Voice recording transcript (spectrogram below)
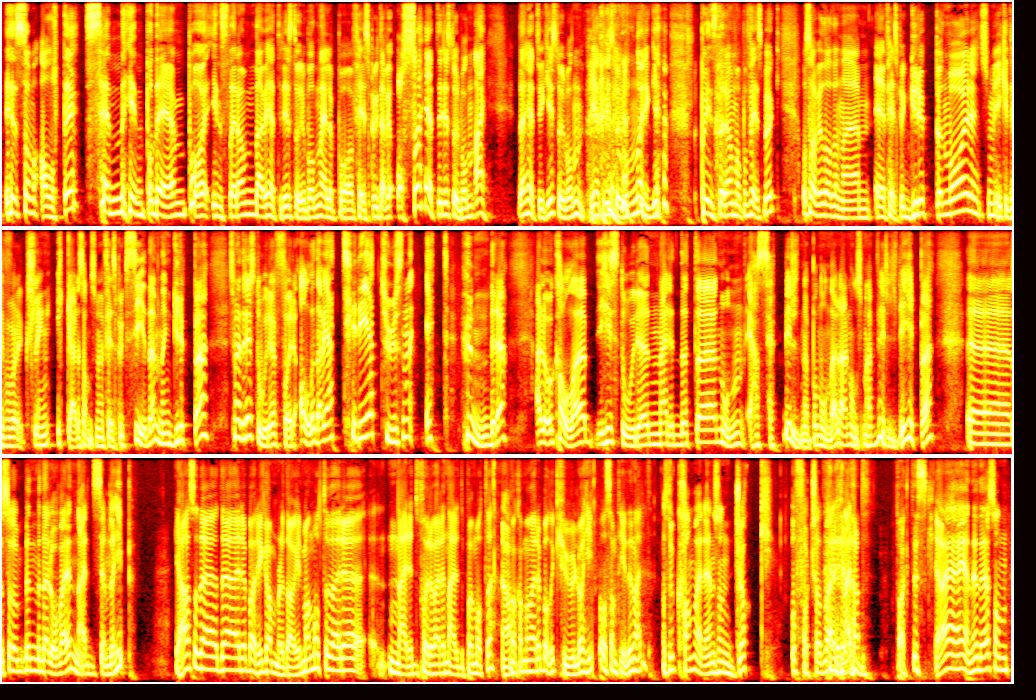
eh, som alltid, send inn på DM på Instagram der vi heter Historiepodden, eller på Facebook der vi også heter Historiepodden. Nei, der heter vi ikke Historiebonden, vi heter Historiebonden Norge på Instagram og på Facebook. Og så har vi jo da denne eh, Facebook-gruppen vår, som ikke til forveksling ikke er det samme som en Facebook-side, men en gruppe som heter Historie for alle, der vi er 3100 er lov å kalle historienerdete noen Jeg har sett bildene på noen der, det er noen som er veldig hippe. Eh, så, men, men det er lov å være nerd selv om du er hipp. Ja, så det, det er bare i gamle dager man måtte være nerd for å være nerd, på en måte. Ja. Nå kan man være både kul og hipp, og samtidig nerd. Altså, du kan være en sånn jock og fortsatt være nerd. Faktisk. Ja, jeg er enig i det. Sånn,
